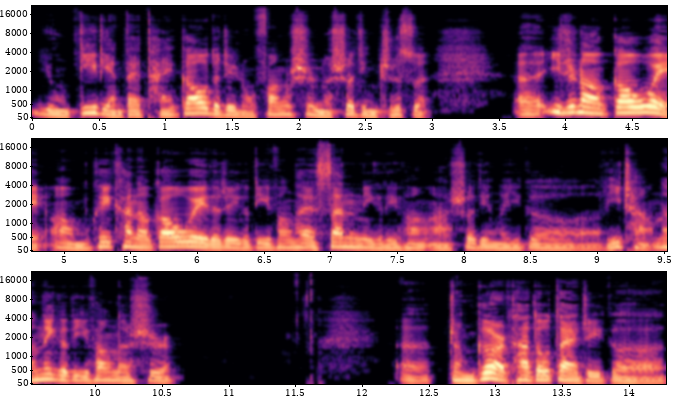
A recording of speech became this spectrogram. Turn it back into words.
用低点再抬高的这种方式呢，设定止损，呃，一直到高位啊，我们可以看到高位的这个地方，它在三的那个地方啊，设定了一个离场。那那个地方呢是，呃，整个它都在这个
